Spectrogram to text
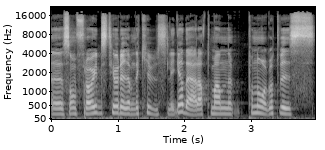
eh, som Freuds teori om det kusliga där, att man på något vis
